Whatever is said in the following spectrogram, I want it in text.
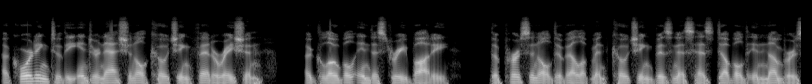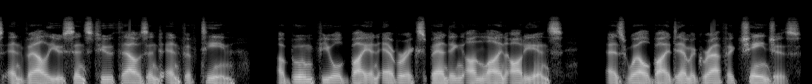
According to the International Coaching Federation, a global industry body, the personal development coaching business has doubled in numbers and value since 2015, a boom fueled by an ever expanding online audience, as well by demographic changes.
